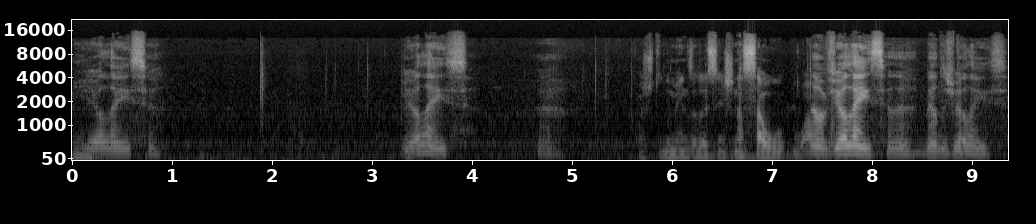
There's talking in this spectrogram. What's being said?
Violência. Violência. Pode tudo menos adolescente na saúde. Uau. Não, violência, né? Menos violência.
